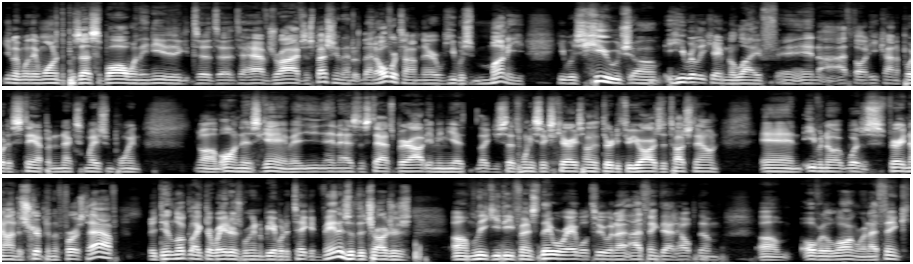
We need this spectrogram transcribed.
you know, when they wanted to possess the ball, when they needed to to, to have drives, especially in that, that overtime there, he was money. He was huge. Um, he really came to life, and I thought he kind of put a stamp and an exclamation point um, on this game. And, and, as the stats bear out, I mean, he like you said, 26 carries, 132 yards, a touchdown. And even though it was very nondescript in the first half, it didn't look like the Raiders were going to be able to take advantage of the Chargers' um, leaky defense. They were able to, and I, I think that helped them um, over the long run. I think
